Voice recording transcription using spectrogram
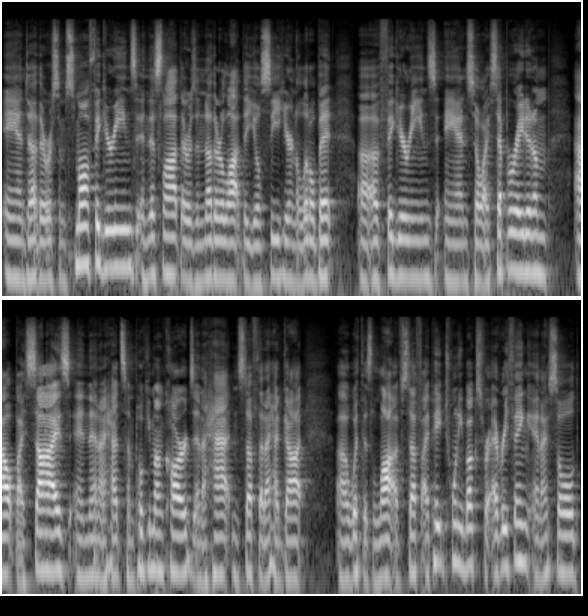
And uh, there were some small figurines in this lot. There was another lot that you'll see here in a little bit uh, of figurines. And so I separated them out by size. And then I had some Pokemon cards and a hat and stuff that I had got uh, with this lot of stuff. I paid 20 bucks for everything and I sold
